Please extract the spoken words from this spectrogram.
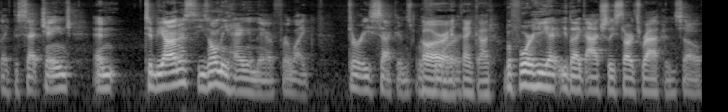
like the set change, and to be honest, he's only hanging there for like three seconds before. All right, thank God. Before he, he like actually starts rapping, so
